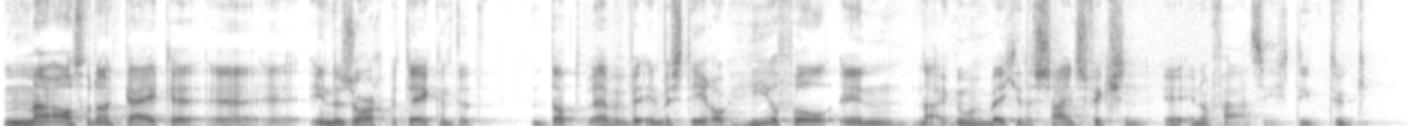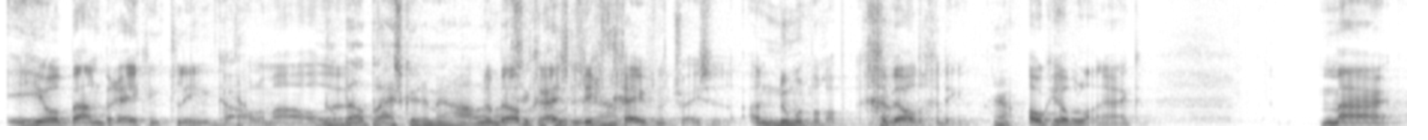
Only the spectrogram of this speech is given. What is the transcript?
Maar als we dan kijken eh, in de zorg, betekent het dat we, hebben, we investeren ook heel veel in, nou, ik noem het een beetje de science fiction eh, innovaties. Die natuurlijk heel baanbrekend klinken allemaal. Nobelprijs kun je ermee halen. Nobelprijs, goed, lichtgevende tracers, eh, noem het maar op. Geweldige dingen. Ook heel belangrijk. Maar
